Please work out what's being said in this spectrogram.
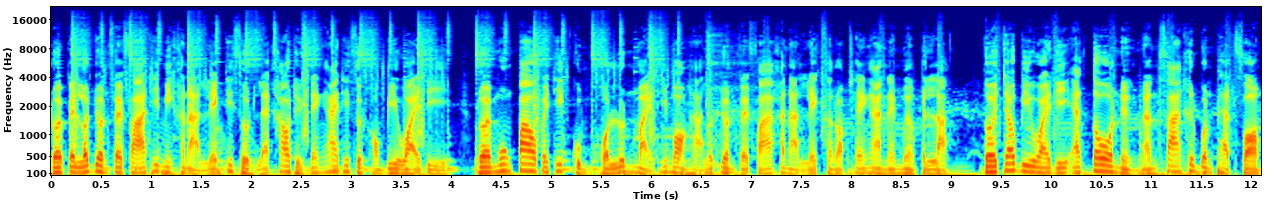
โดยเป็นรถยนต์ไฟฟ้าที่มีขนาดเล็กที่สุดและเข้าถึงได้ง่ายที่สุดของ BYD โดยมุ่งเป้าไปที่กลุ่มคนรุ่นใหม่ที่มองหารถยนต์ไฟฟ้าขนาดเล็กสำหรับใช้งานในเมืองเป็นหลัก โดยเจ้า BYD Atto 1 นั้นสร้างขึ้นบนแพลตฟอร์ม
